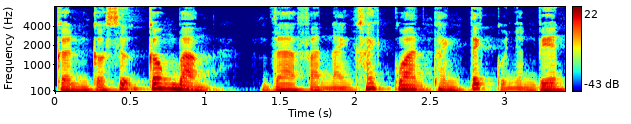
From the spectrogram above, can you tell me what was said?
cần có sự công bằng và phản ánh khách quan thành tích của nhân viên.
